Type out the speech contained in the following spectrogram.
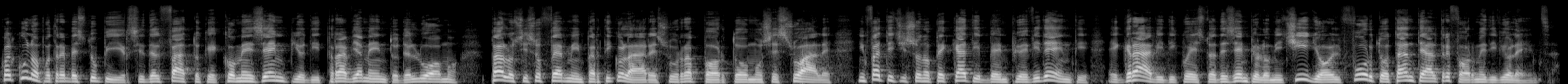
Qualcuno potrebbe stupirsi del fatto che, come esempio di traviamento dell'uomo, Paolo si soffermi in particolare sul rapporto omosessuale. Infatti ci sono peccati ben più evidenti e gravi di questo, ad esempio l'omicidio o il furto o tante altre forme di violenza.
